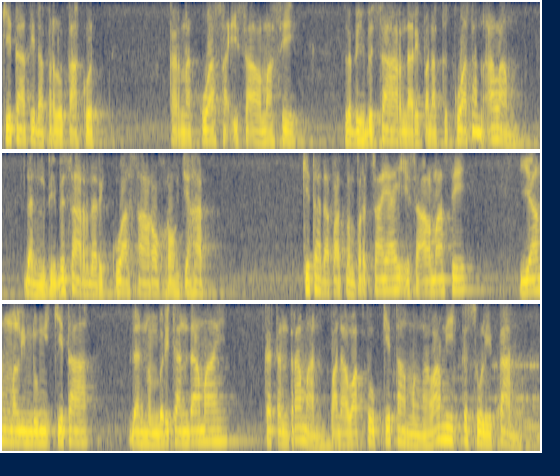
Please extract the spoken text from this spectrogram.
Kita tidak perlu takut, karena kuasa Isa Al-Masih lebih besar daripada kekuatan alam dan lebih besar dari kuasa roh-roh jahat. Kita dapat mempercayai Isa Al-Masih yang melindungi kita dan memberikan damai, ketentraman pada waktu kita mengalami kesulitan.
